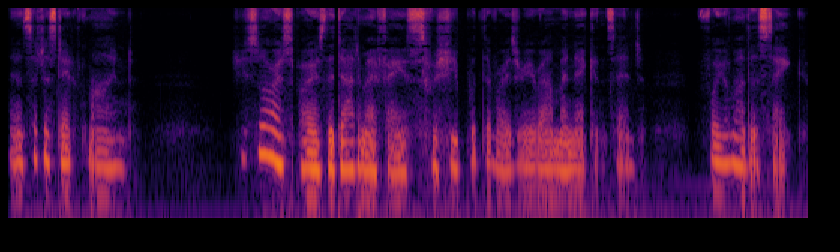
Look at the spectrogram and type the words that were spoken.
and in such a state of mind. She saw, I suppose, the doubt in my face, for she put the rosary around my neck and said, For your mother's sake,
